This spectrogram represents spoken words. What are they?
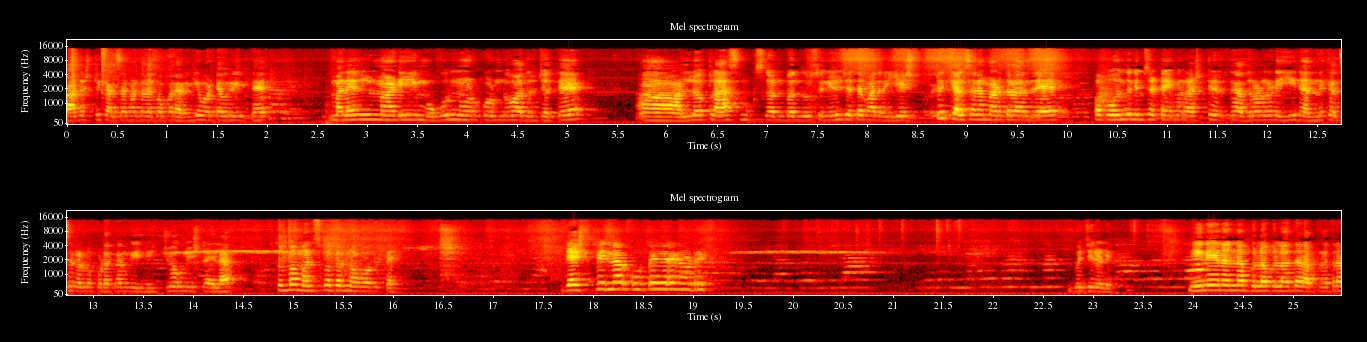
ಆದಷ್ಟು ಕೆಲಸ ಮಾಡ್ತಾಳೆ. ಪಾಪ ನನಗೆ ಹೊಟ್ಟೆ ಉರಿಯುತ್ತೆ. ಮನೇಲಿ ಮಾಡಿ ಮಗುನ್ ನೋಡ್ಕೊಂಡು ಅದ್ರ ಜೊತೆ ಅಲ್ಲೋ ಕ್ಲಾಸ್ ಮುಗಿಸ್ಕೊಂಡು ಬಂದು ಸುನಿಲ್ ಜೊತೆ ಮಾತ್ರ ಎಷ್ಟು ಕೆಲಸನ ಮಾಡ್ತಾಳೆ ಅಂದ್ರೆ ಪಾಪ ಒಂದು ನಿಮಿಷ ಟೈಮಲ್ಲಿ ಅಷ್ಟೇ ಇರ್ತದೆ ಅದ್ರೊಳಗಡೆ ಈ ನನ್ನ ಕೆಲಸಗಳನ್ನ ಕೊಡಕ್ಕೆ ನಮ್ಗೆ ನಿಜವಾಗ್ಲೂ ಇಷ್ಟ ಇಲ್ಲ. ತುಂಬಾ ಮನ್ಸ್ಕೊಂತಾರ ನೋವಾಗುತ್ತೆ ಡಸ್ಟ್ಬಿನ್ ಅವ್ರು ಕೂತಾ ಇದಾರೆ ನೋಡ್ರಿ. ಬುಜ್ಜಿ ನೋಡಿ. ನೀನೇ ನನ್ನ ಬುಲ ಬುಲ ಅಂತ ಅಪ್ಪನ ಹತ್ರ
